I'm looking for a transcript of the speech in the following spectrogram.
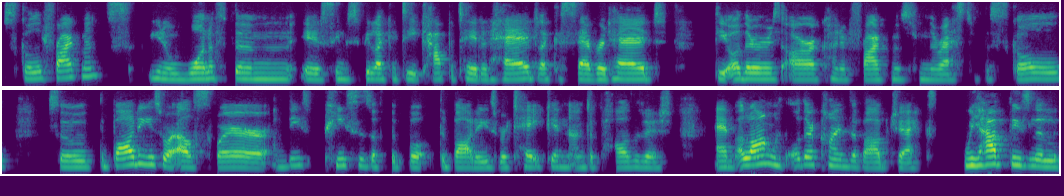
skull fragments. You know, one of them is seems to be like a decapitated head, like a severed head. The others are kind of fragments from the rest of the skull. So the bodies were elsewhere, and these pieces of the bo- the bodies were taken and deposited, um, along with other kinds of objects. We have these little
